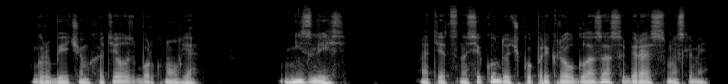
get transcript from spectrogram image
— грубее, чем хотелось, буркнул я. «Не злись». Отец на секундочку прикрыл глаза, собираясь с мыслями.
